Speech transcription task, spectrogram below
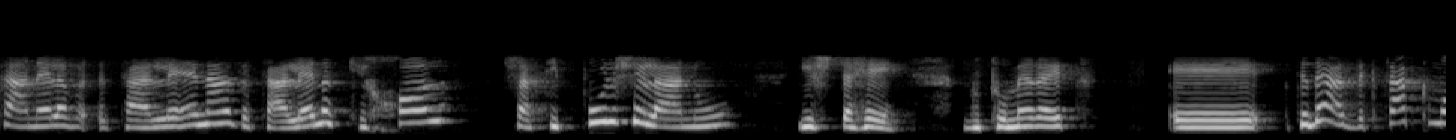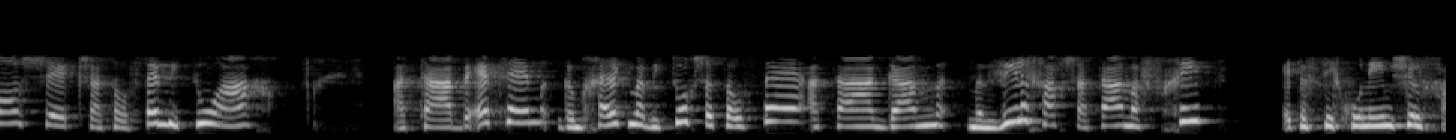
תענה, תעלנה ותעלנה ככל שהטיפול שלנו ישתהה. זאת אומרת, אה, אתה יודע, זה קצת כמו שכשאתה עושה ביטוח, אתה בעצם, גם חלק מהביטוח שאתה עושה, אתה גם מביא לכך שאתה מפחית את הסיכונים שלך.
